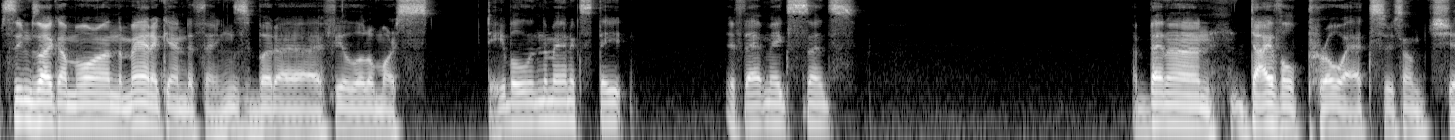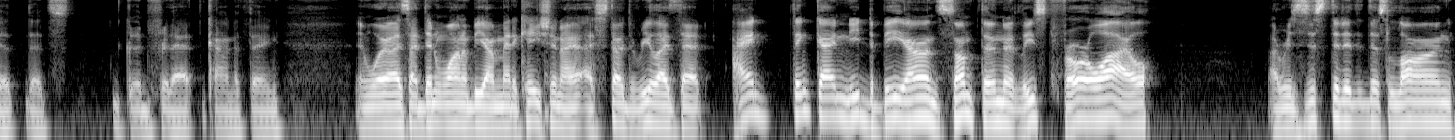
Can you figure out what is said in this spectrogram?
seems like I'm more on the manic end of things, but I, I feel a little more stable in the manic state, if that makes sense. I've been on Divalproex or some shit that's good for that kind of thing. And whereas I didn't want to be on medication, I, I started to realize that I think I need to be on something at least for a while. I resisted it this long.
